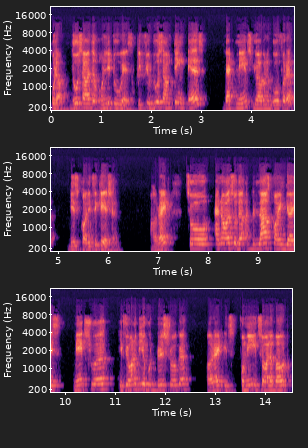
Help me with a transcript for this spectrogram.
pull out. Those are the only two ways. If you do something else, that means you are going to go for a disqualification. All right. So and also the, the last point, guys, make sure if you want to be a good breaststroker, all right, it's for me it's all about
